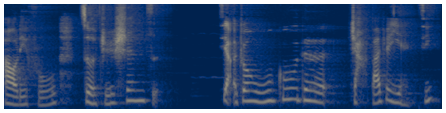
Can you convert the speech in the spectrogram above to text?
奥利弗坐直身子。假装无辜的眨巴着眼睛，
